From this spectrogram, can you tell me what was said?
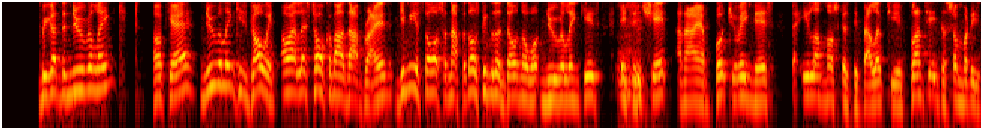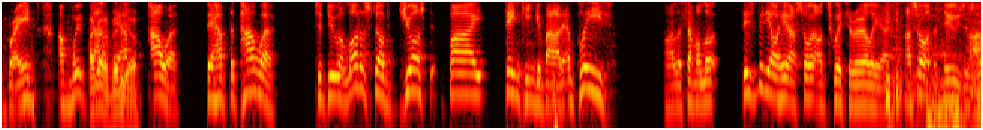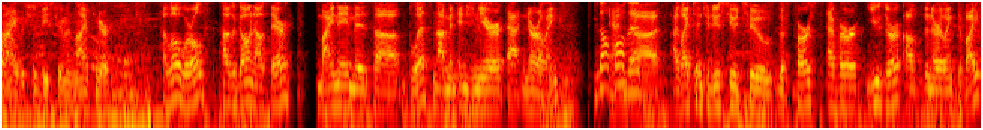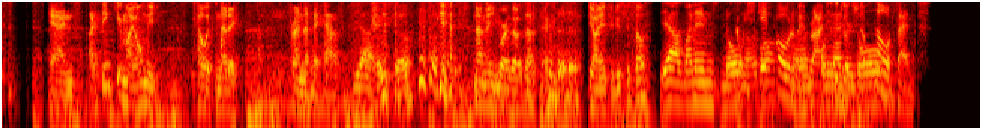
we got the Neuralink. Okay, Neuralink is going. All right, let's talk about that, Brian. Give me your thoughts on that. For those people that don't know what Neuralink is, it's a chip, and I am butchering this that Elon Musk has developed. You implant it into somebody's brain, and with I that, got a they have video. power. They have the power to do a lot of stuff just by thinking about it. And please, all right, let's have a look. This video here, I saw it on Twitter earlier. I saw it on the news as All well. All right, we should be streaming live here. Hello, world. How's it going out there? My name is uh, Bliss, and I'm an engineer at Neuralink. Not and bothered. uh, I'd like to introduce you to the first ever user of the Neuralink device. And I think you're my only telekinetic friend that I have. Yeah, I think so. yeah, not many more of those out there. You want to introduce yourself? yeah, my name's Noland. Can we skip forward a bit, I'm right, to the good stuff? old. No offense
